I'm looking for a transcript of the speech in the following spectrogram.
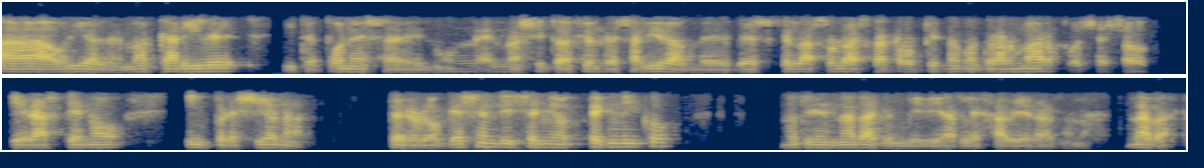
a orilla del mar Caribe y te pones en, una situación de salida donde ves que las olas están rompiendo contra el mar, pues eso, quieras que no, impresiona. Pero lo que es en diseño técnico, no tienen nada que envidiarle Javier Arana, nada.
